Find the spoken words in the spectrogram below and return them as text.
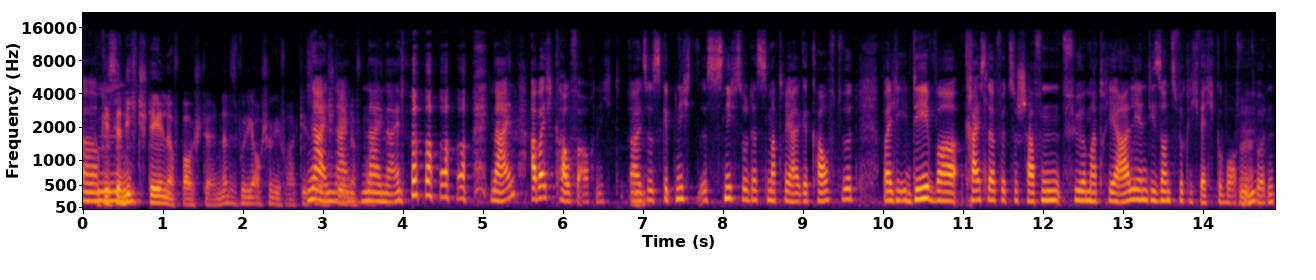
Du gehst ja nicht stehlen auf Baustellen, ne? das wurde ja auch schon gefragt. Gehst du Nein, nicht stehlen nein, auf Baustellen? nein, nein. nein, aber ich kaufe auch nicht. Also es gibt nicht, es ist nicht so, dass Material gekauft wird, weil die Idee war, Kreisläufe zu schaffen für Materialien, die sonst wirklich weggeworfen würden.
